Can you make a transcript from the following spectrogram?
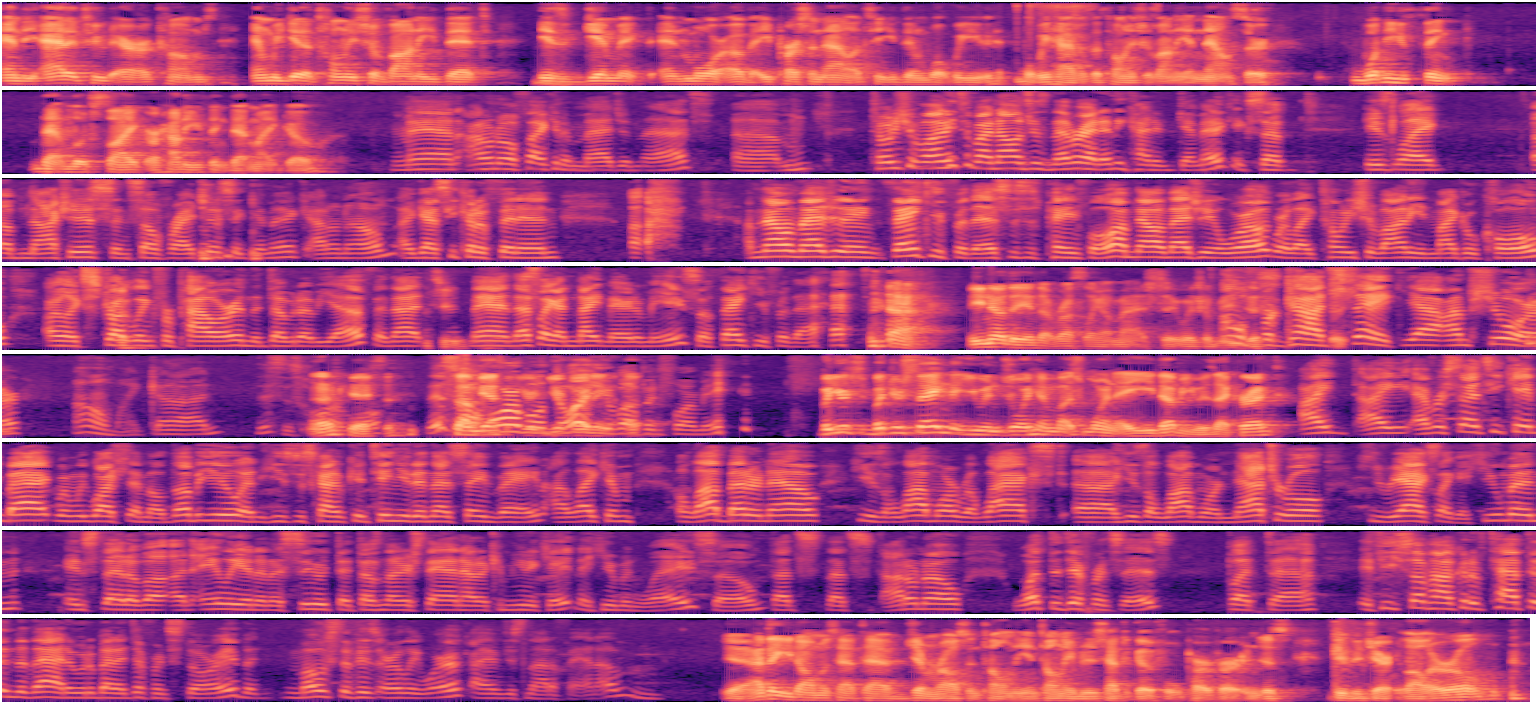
and the Attitude Era comes, and we get a Tony Schiavone that is gimmicked and more of a personality than what we what we have as a Tony Schiavone announcer. What do you think that looks like, or how do you think that might go? Man, I don't know if I can imagine that. Um, Tony Schiavone, to my knowledge, has never had any kind of gimmick except is like obnoxious and self-righteous a gimmick. I don't know. I guess he could have fit in. Uh, I'm now imagining. Thank you for this. This is painful. I'm now imagining a world where like Tony Schiavone and Michael Cole are like struggling for power in the WWF, and that man, that's like a nightmare to me. So thank you for that. you know they end up wrestling a match too, which would be Oh, just for God's sake! Yeah, I'm sure. Oh my God, this is horrible. Okay, so- this so is a horrible you're, you're door you've up. opened for me. But you're but you're saying that you enjoy him much more in AEW, is that correct? I, I, ever since he came back when we watched MLW, and he's just kind of continued in that same vein. I like him a lot better now. He's a lot more relaxed. Uh, he's a lot more natural. He reacts like a human instead of a, an alien in a suit that doesn't understand how to communicate in a human way. So that's that's I don't know what the difference is, but uh, if he somehow could have tapped into that, it would have been a different story. But most of his early work, I am just not a fan of. Yeah, I think you'd almost have to have Jim Ross and Tony, and Tony would just have to go full pervert and just do the Jerry Lawler role.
